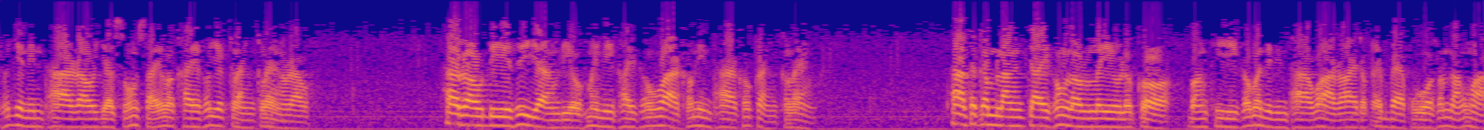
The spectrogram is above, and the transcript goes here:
เขาจะนินทาเรา อย่าสงสัยว่าใครเขาจะกลั่นแกล้งเรา ถ้าเราดีที่อย่างเดียวไม่มีใครเขาว่าเขานินทาเขากลั่นแกล้ง ถ้าถ้ากำลังใจของเราเลวแล้วก็บางทีเขาไม่ได้ดินทาว่าร้ายหรอกไอ้แบบวัวสันหลังหวะ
